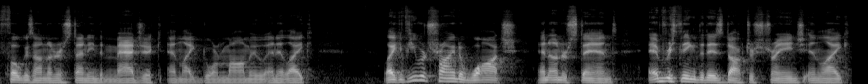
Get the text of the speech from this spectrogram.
focus on understanding the magic and like Dormammu and it like like if you were trying to watch and understand everything that is Doctor Strange in like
